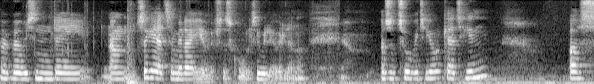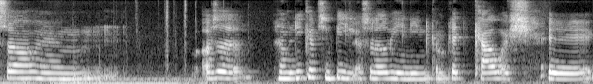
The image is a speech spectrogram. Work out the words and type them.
var vi sådan en dag, Nå, så kan jeg tage med dig hjem efter skole, så kan vi lave et eller andet. Ja. Og så tog vi til Yorkshire til hende, og så, øhm, og så havde hun lige købt sin bil, og så lavede vi egentlig en komplet car wash. Øh,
